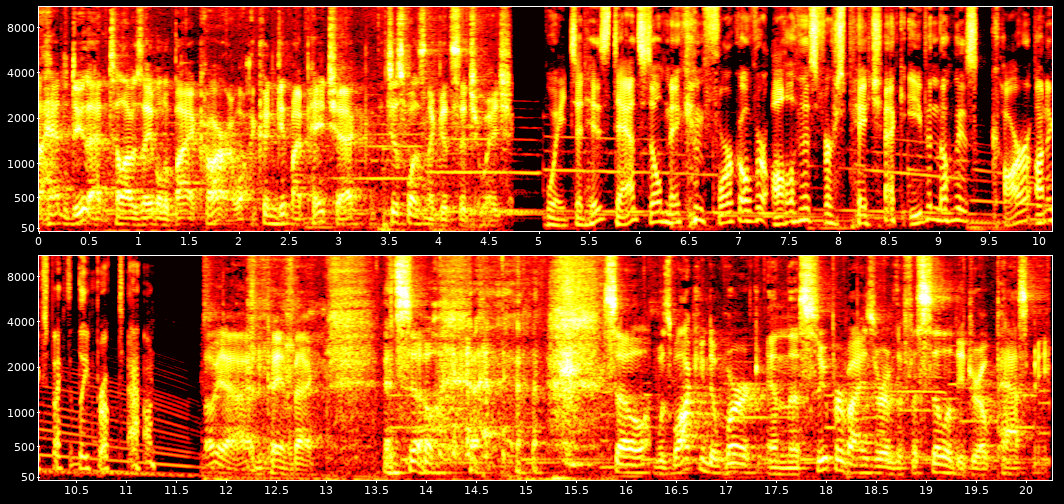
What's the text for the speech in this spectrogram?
I had to do that until I was able to buy a car. I couldn't get my paycheck. It just wasn't a good situation. Wait, did his dad still make him fork over all of his first paycheck even though his car unexpectedly broke down? Oh yeah, I had to pay him back. And so, so was walking to work, and the supervisor of the facility drove past me.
